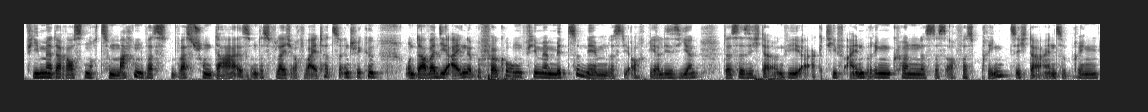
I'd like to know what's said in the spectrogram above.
viel mehr daraus noch zu machen, was, was schon da ist und das vielleicht auch weiterzuentwickeln und dabei die eigene Bevölkerung viel mehr mitzunehmen, dass die auch realisieren, dass sie sich da irgendwie aktiv einbringen können, dass das auch was bringt, sich da einzubringen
